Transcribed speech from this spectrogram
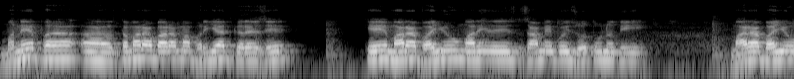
મને તમારા બારામાં ફરિયાદ કરે છે કે મારા ભાઈઓ મારી સામે કોઈ જોતું નથી. મારા ભાઈઓ,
